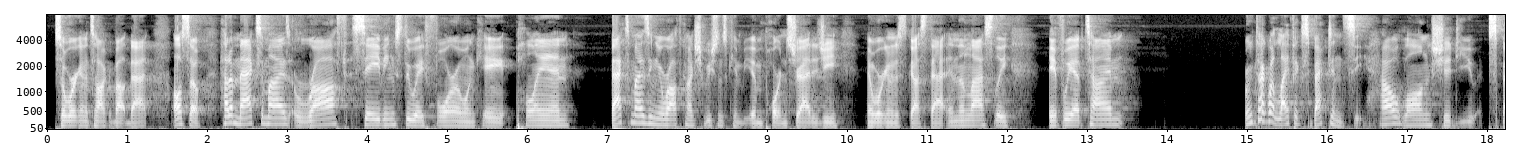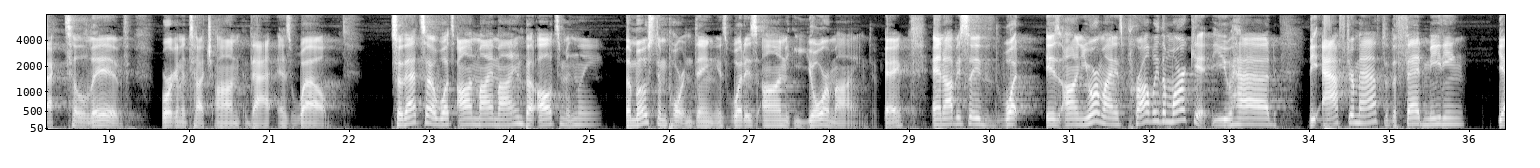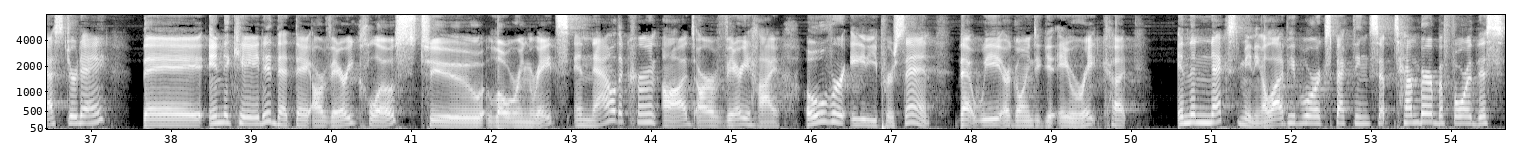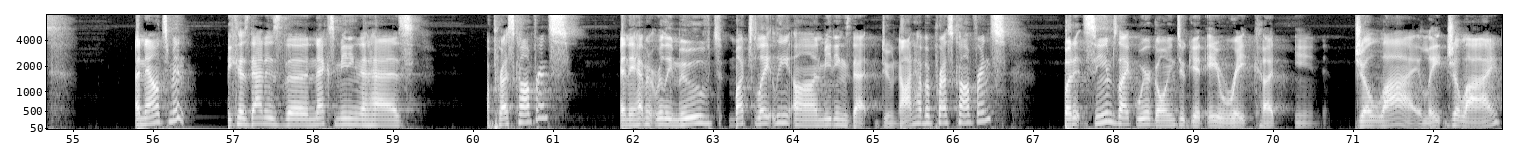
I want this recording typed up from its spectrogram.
So we're going to talk about that. Also, how to maximize Roth savings through a 401k plan. Maximizing your Roth contributions can be an important strategy, and we're going to discuss that. And then lastly, if we have time, we're going to talk about life expectancy. How long should you expect to live? We're going to touch on that as well. So that's uh, what's on my mind, but ultimately, the most important thing is what is on your mind, okay? And obviously, what is on your mind is probably the market. You had the aftermath of the Fed meeting yesterday they indicated that they are very close to lowering rates, and now the current odds are very high, over 80%, that we are going to get a rate cut in the next meeting. A lot of people were expecting September before this announcement. because that is the next meeting that has a press conference, and they haven't really moved much lately on meetings that do not have a press conference. But it seems like we're going to get a rate cut in July, late July.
